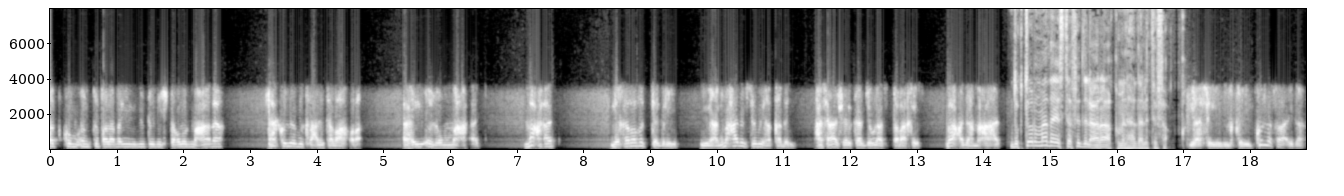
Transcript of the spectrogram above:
عندكم أنتم طلبه يريدون يشتغلون معنا لا كل يوم يطلع لي تظاهرة. اهيئ لهم معهد. معهد لغرض التدريب. يعني ما حد يسويها قبل حتى شركات جولات التراخيص. ما عدا معاهد دكتور ماذا يستفيد العراق من هذا الاتفاق؟ يا سيدي الكريم كل فائدة.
